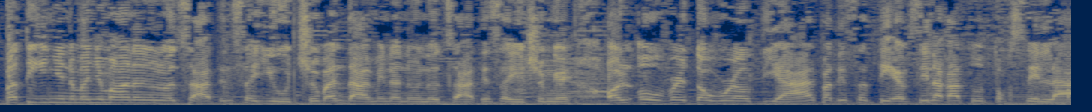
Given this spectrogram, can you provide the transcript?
Batiin nyo naman yung mga nanonood sa atin sa YouTube. Ang dami nanonood sa atin sa YouTube ngayon. All over the world yan. Pati sa TFC, nakatutok sila.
